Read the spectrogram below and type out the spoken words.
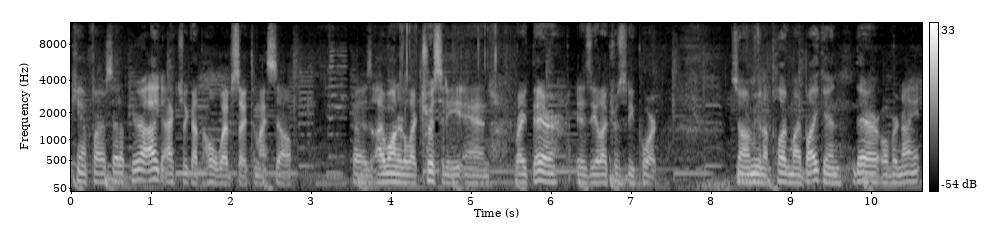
campfire set up here. I actually got the whole website to myself because I wanted electricity and right there is the electricity port. So I'm gonna plug my bike in there overnight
